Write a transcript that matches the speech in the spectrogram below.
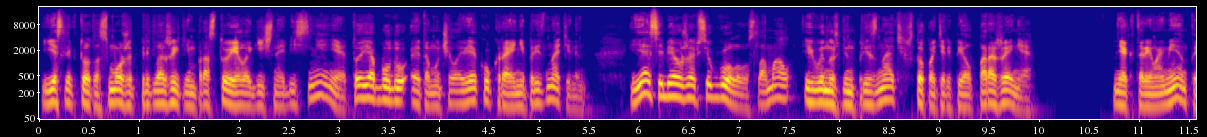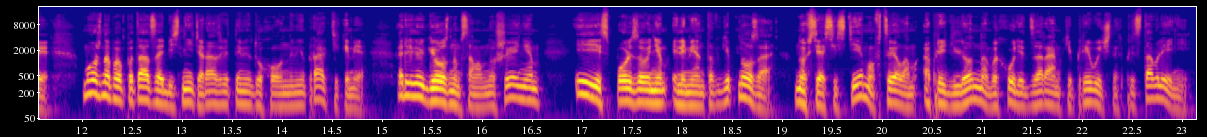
Если кто-то сможет предложить им простое и логичное объяснение, то я буду этому человеку крайне признателен. Я себе уже всю голову сломал и вынужден признать, что потерпел поражение. Некоторые моменты можно попытаться объяснить развитыми духовными практиками, религиозным самовнушением и использованием элементов гипноза, но вся система в целом определенно выходит за рамки привычных представлений.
